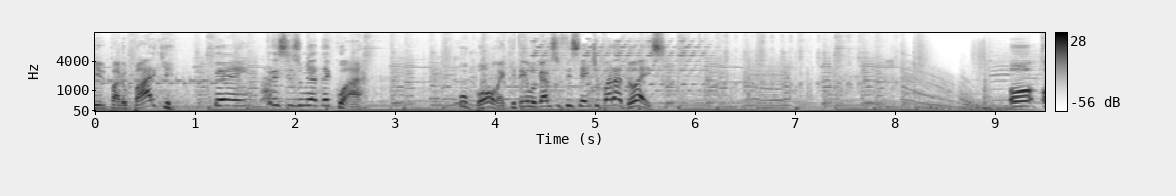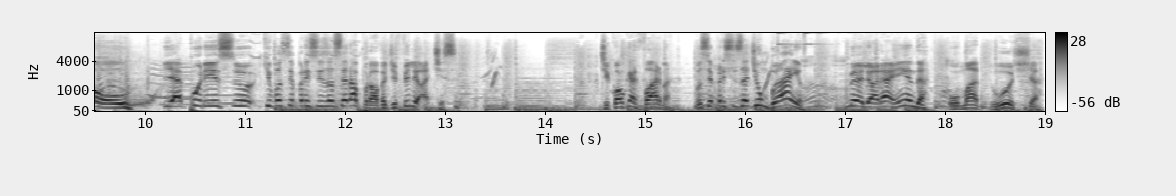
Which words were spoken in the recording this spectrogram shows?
ir para o parque? Bem, preciso me adequar. O bom é que tem lugar suficiente para dois. Oh, oh! E é por isso que você precisa ser a prova de filhotes. De qualquer forma, você precisa de um banho. Melhor ainda, uma ducha.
